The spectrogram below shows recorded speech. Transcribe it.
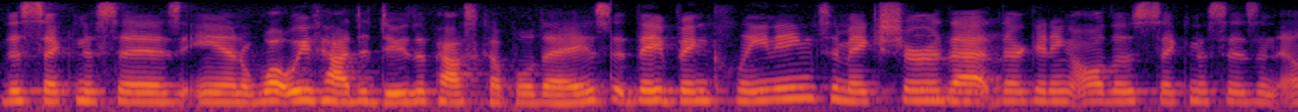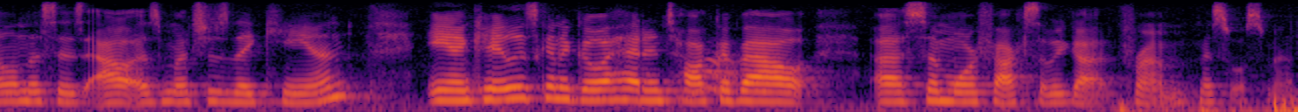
the sicknesses and what we've had to do the past couple days. They've been cleaning to make sure that they're getting all those sicknesses and illnesses out as much as they can. And Kaylee's going to go ahead and talk about uh, some more facts that we got from Miss Wilsmith.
